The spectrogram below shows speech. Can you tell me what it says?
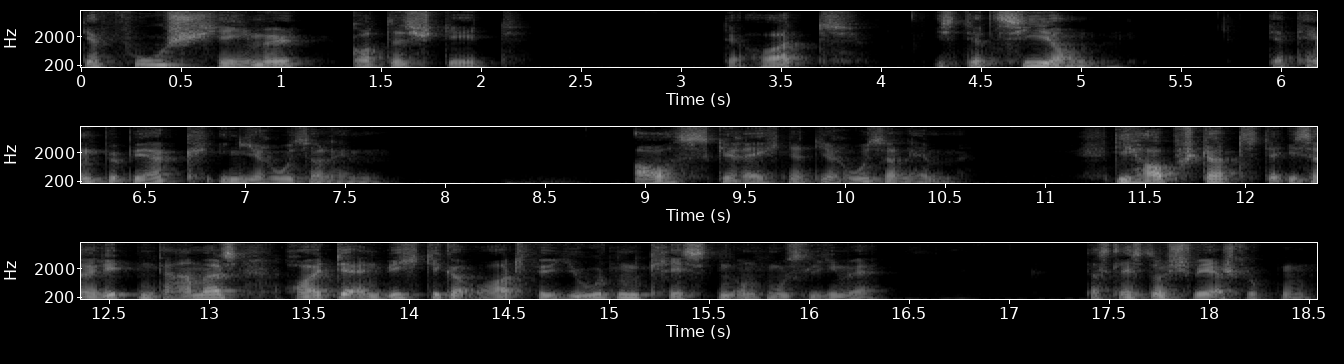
der Fußschemel Gottes steht. Der Ort ist der Zion, der Tempelberg in Jerusalem. Ausgerechnet Jerusalem. Die Hauptstadt der Israeliten damals, heute ein wichtiger Ort für Juden, Christen und Muslime. Das lässt uns schwer schlucken.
